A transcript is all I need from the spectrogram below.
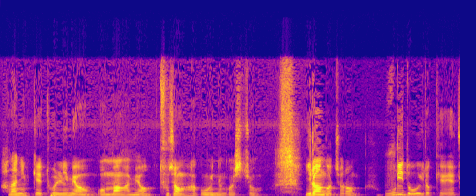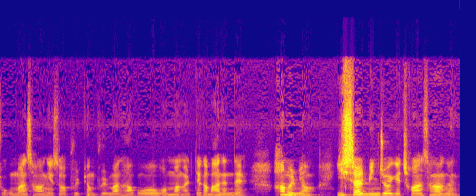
하나님께 돌리며 원망하며 투정하고 있는 것이죠. 이러한 것처럼 우리도 이렇게 조그만 상황에서 불평 불만하고 원망할 때가 많은데 하물며 이스라엘 민족에게 처한 상황은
